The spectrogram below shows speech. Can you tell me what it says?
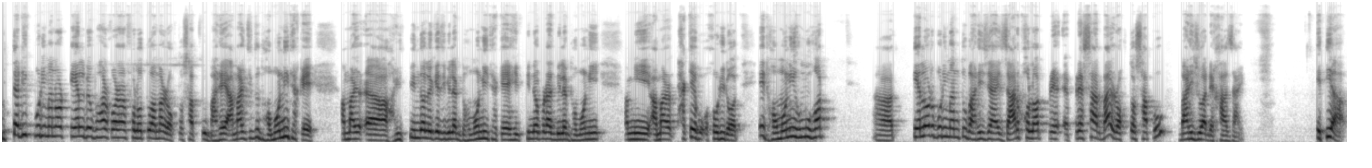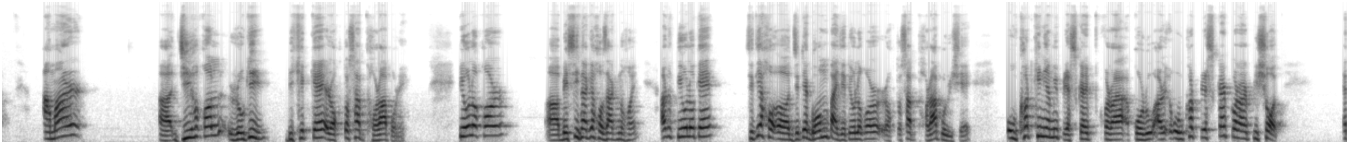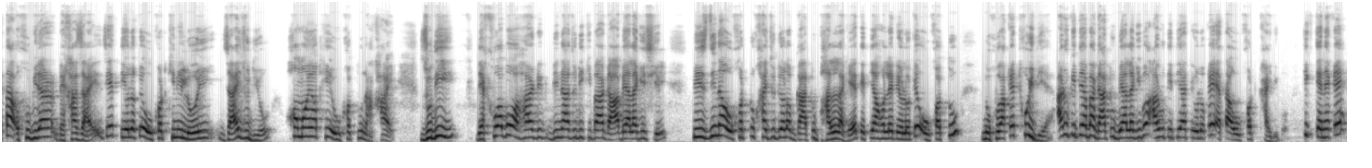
অত্যাধিক পৰিমাণৰ তেল ব্যৱহাৰ কৰাৰ ফলতো আমাৰ ৰক্তচাপটো বাঢ়ে। আমাৰ যিটো ধমনী থাকে, আমাৰ হৃদপিণ্ডলৈকে যিবিলাক ধমনী থাকে হৃদপিণ্ডৰ পৰা যিবিলাক ধমনী আমি, আমাৰ থাকে শৰীৰত, সেই ধমনীসমূহত তেলৰ পৰিমাণটো বাঢ়ি যায়, যাৰ ফলত প্ৰে- প্ৰেছাৰ বা ৰক্তচাপো বাঢ়ি যোৱা দেখা যায়। এতিয়া, আমাৰ যিসকল ৰোগীৰ বিশেষকৈ ৰক্তচাপ ধৰা পৰে, তেওঁলোকৰ বেছিভাগে সজাগ নহয়। আৰু তেওঁলোকে যেতিয়া যেতিয়া গম পায় যে তেওঁলোকৰ ৰক্তচাপ ধৰা পৰিছে, ঔষধখিনি আমি প্ৰেছক্ৰাইব কৰা কৰোঁ আৰু ঔষধ প্ৰেছক্ৰাইব কৰাৰ পিছত এটা অসুবিধা দেখা যায় যে তেওঁলোকে ঔষধখিনি লৈ যায় যদিও সময়ত সেই ঔষধটো নাখায়। যদি দেখুৱাব অহাৰ দিনা যদি কিবা গা বেয়া লাগিছিল, পিছদিনা ঔষধটো খাই যদি অলপ গাটো ভালো লাগে, তেতিয়াহ'লে তেওঁলোকে ঔষধটো নোখোৱাকৈ থৈ দিয়ে। আৰু কেতিয়াবা গাটো বেয়া লাগিব আৰু তেতিয়া তেওঁলোকে এটা ঔষধ খাই দিব। ঠিক তেনেকৈ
